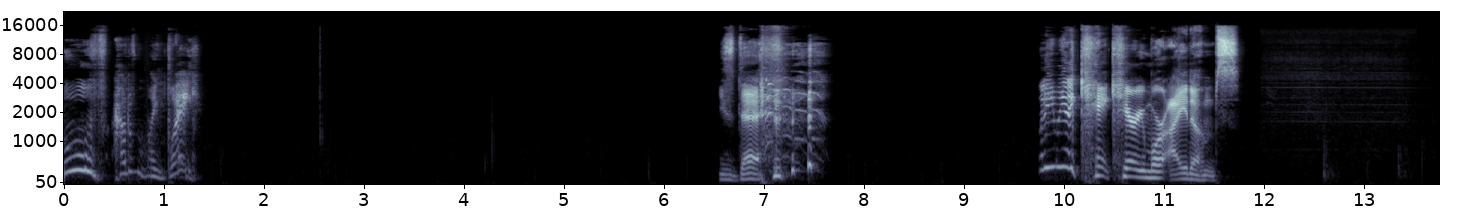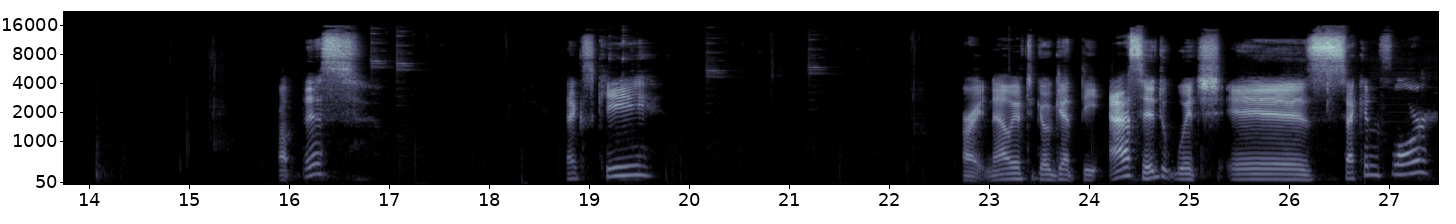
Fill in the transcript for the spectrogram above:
Move out of my way. He's dead. what do you mean I can't carry more items? Drop this. X key. Alright, now we have to go get the acid, which is second floor.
